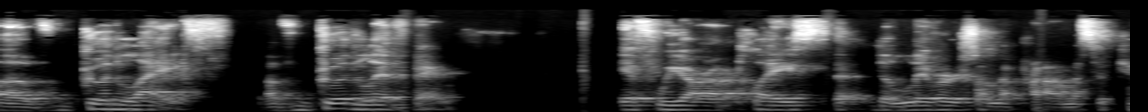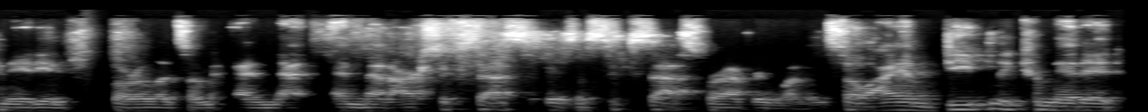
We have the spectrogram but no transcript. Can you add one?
of good life, of good living, if we are a place that delivers on the promise of Canadian pluralism and that and that our success is a success for everyone. And so I am deeply committed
